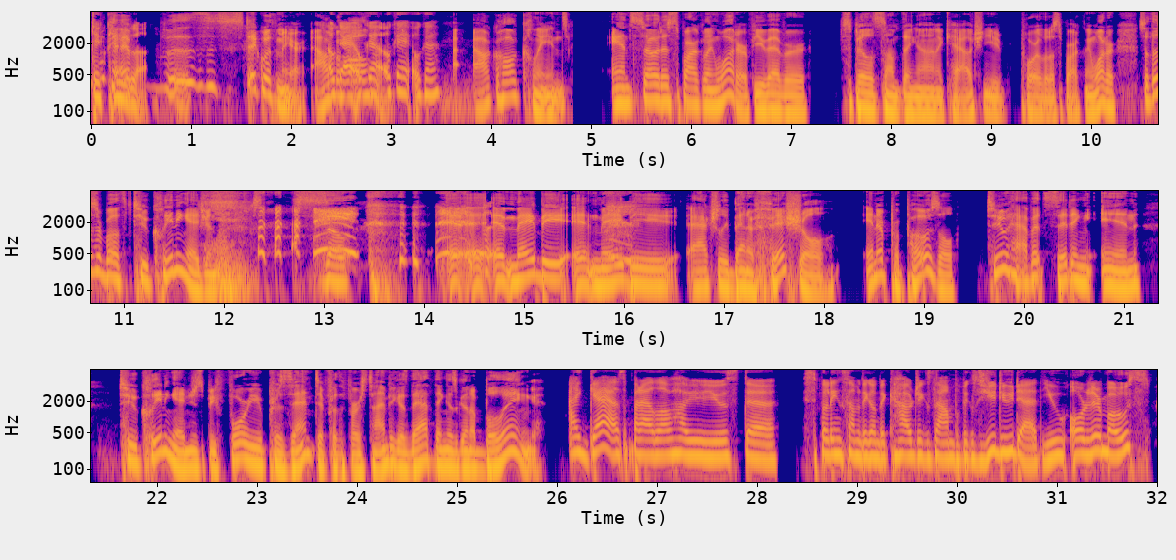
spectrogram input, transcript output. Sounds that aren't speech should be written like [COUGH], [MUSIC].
Tequila. Okay, stick with me here. Alcohol, okay, okay, okay, okay. Alcohol cleans, and so does sparkling water. If you've ever spilled something on a couch and you pour a little sparkling water, so those are both two cleaning agents. [LAUGHS] so it, it, it may be it may be actually beneficial in a proposal to have it sitting in two cleaning agents before you present it for the first time because that thing is going to bling. I guess, but I love how you use the spilling something on the couch example because you do that. You order most.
